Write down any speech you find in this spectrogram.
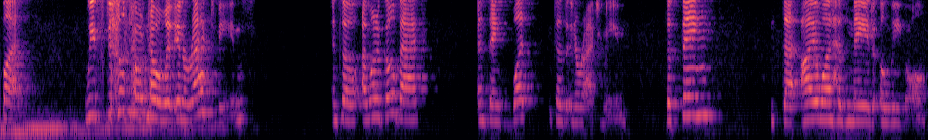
But we still don't know what interact means. And so I want to go back and think what does interact mean? The thing that Iowa has made illegal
